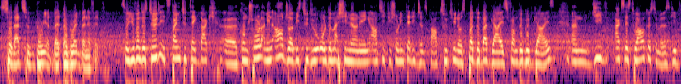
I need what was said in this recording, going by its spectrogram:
So that's a great, a great benefit. So you've understood, it's time to take back uh, control. I mean, our job is to do all the machine learning, artificial intelligence part to, you know, spot the bad guys from the good guys and give access to our customers, give,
